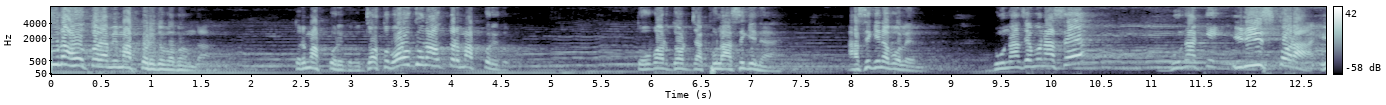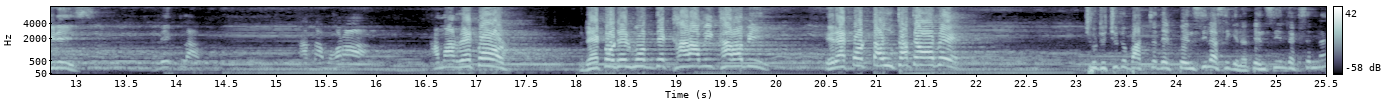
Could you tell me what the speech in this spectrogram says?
গুনাহ হোক তোরে আমি মাফ করে দেবো বান্দা। তোরে মাফ করে দেবো, যত বড় গুনাহ হোক তোরে মাফ করে দেবো। তৌবার দরজা খোলা আছে কিনা? আছে কিনা বলেন? গুনাহ যেমন আছে গুনাহকে ইরিস করা ইরিস লিখলাম। খাতা ভরা। আমার রেকর্ড। রেকর্ডের মধ্যে খারাপই খারাপই। এই রেকর্ডটা উঠাতে হবে। ছোট ছোট বাচ্চাদের পেন্সিল আছে কিনা? পেন্সিল দেখছেন না?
